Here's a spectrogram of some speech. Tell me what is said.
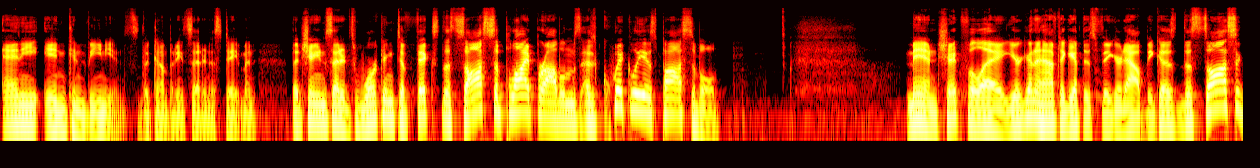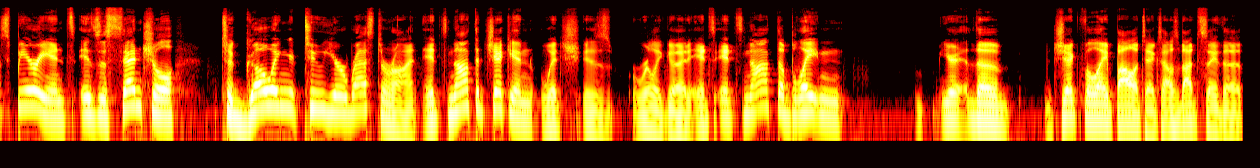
any inconvenience, the company said in a statement. The chain said it's working to fix the sauce supply problems as quickly as possible. Man, Chick fil A, you're going to have to get this figured out because the sauce experience is essential to going to your restaurant. It's not the chicken, which is really good. It's it's not the blatant your the Chick Fil A politics. I was about to say the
